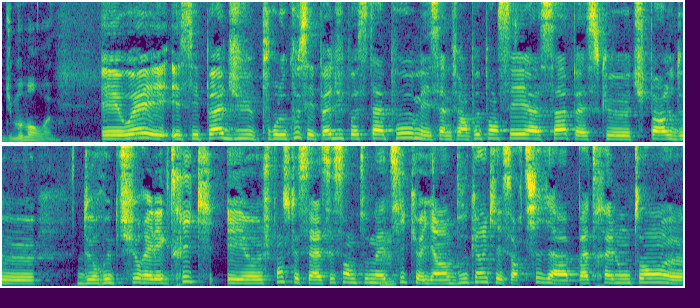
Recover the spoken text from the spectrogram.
du moment, ouais. Et ouais, et, et c'est pas du, pour le coup, c'est pas du post-apo, mais ça me fait un peu penser à ça parce que tu parles de, de rupture électrique et euh, je pense que c'est assez symptomatique. Il y a un bouquin qui est sorti il y a pas très longtemps euh,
